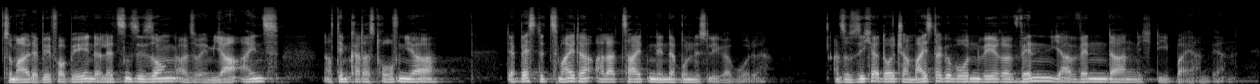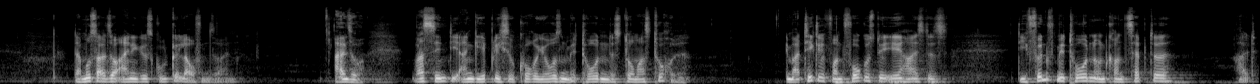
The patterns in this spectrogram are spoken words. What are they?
Zumal der BVB in der letzten Saison, also im Jahr 1, nach dem Katastrophenjahr, der beste Zweiter aller Zeiten in der Bundesliga wurde. Also sicher deutscher Meister geworden wäre, wenn, ja, wenn da nicht die Bayern wären. Da muss also einiges gut gelaufen sein. Also, was sind die angeblich so kuriosen Methoden des Thomas Tuchel? Im Artikel von Focus.de heißt es, die fünf Methoden und Konzepte, halt,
